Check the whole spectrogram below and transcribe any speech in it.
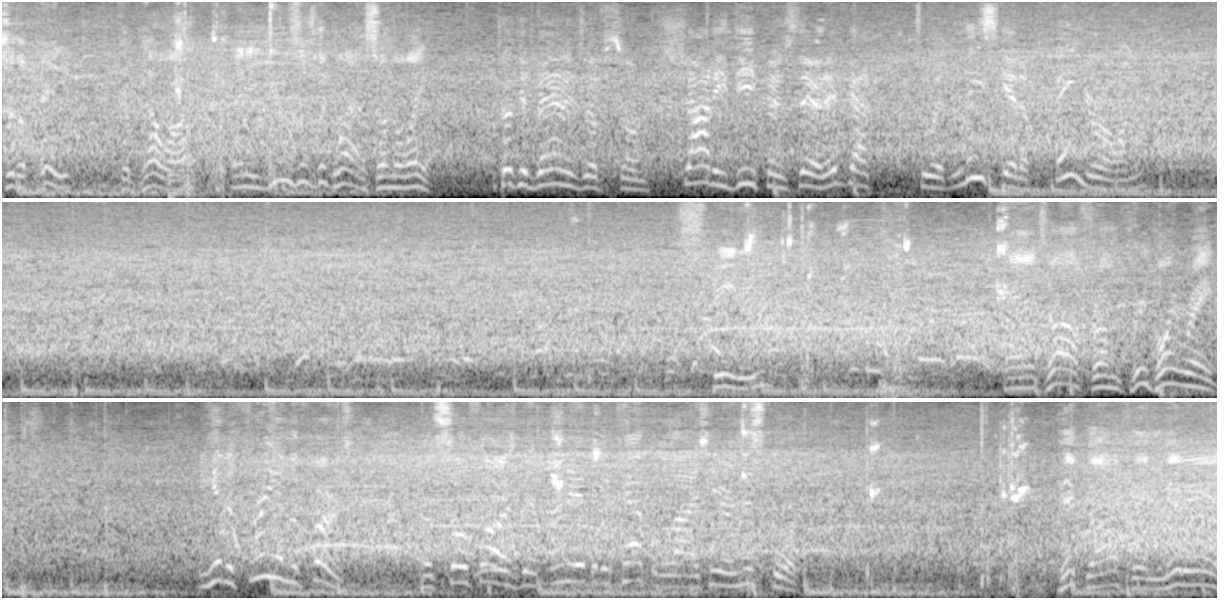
To the paint. Capela. And he uses the glass on the layup. Took advantage of some shoddy defense there. They've got to at least get a finger on him. Speedy. And it's off from three-point range. He hit a three in the first, but so far has been unable to capitalize here in this quarter. Picked off in midair.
